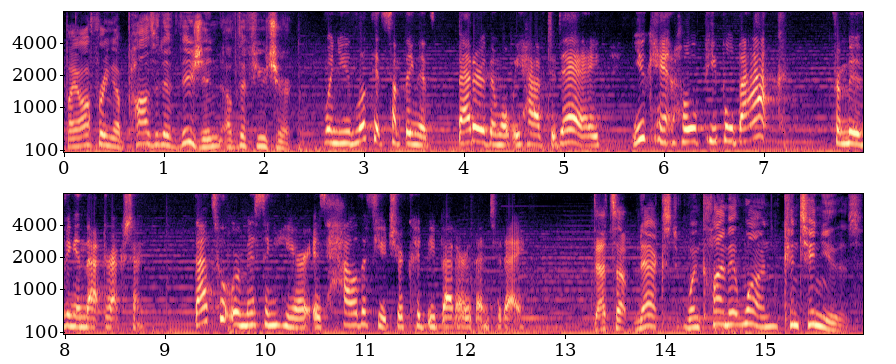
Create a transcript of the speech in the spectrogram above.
by offering a positive vision of the future. When you look at something that's better than what we have today, you can't hold people back from moving in that direction. That's what we're missing here is how the future could be better than today. That's up next when Climate One continues.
